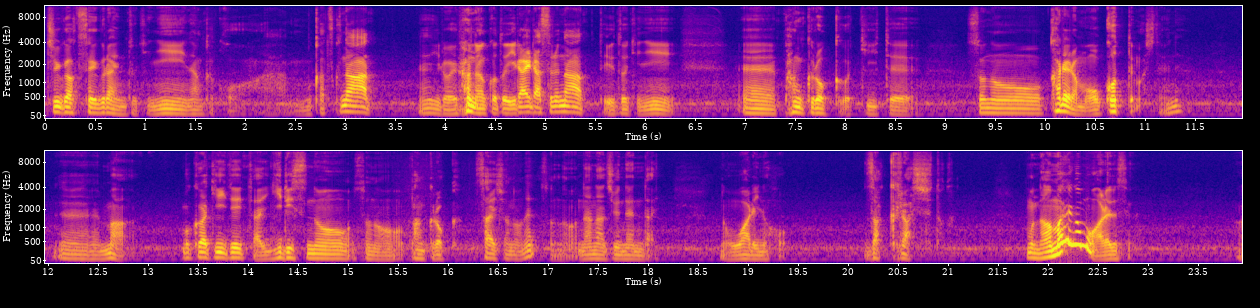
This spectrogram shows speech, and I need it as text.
中学生ぐらいの時になんかこうムカつくな、ね、いろいろなことイライラするなっていう時に、えー、パンクロックを聞いてその彼らも怒ってましたよね。でまあ僕が聞いていたイギリスのそのパンクロック最初のねその70年代の終わりの方ザ・クラッシュとかもう名前がもうあれですよね。あ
